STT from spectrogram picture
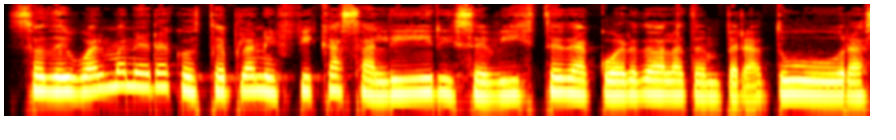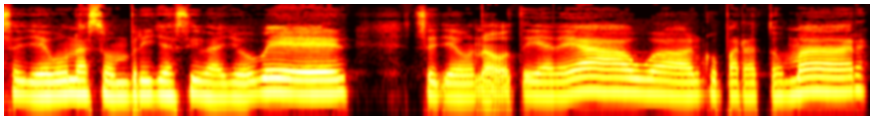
So, de igual manera que usted planifica salir y se viste de acuerdo a la temperatura, se lleva una sombrilla si va a llover, se lleva una botella de agua, algo para tomar.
